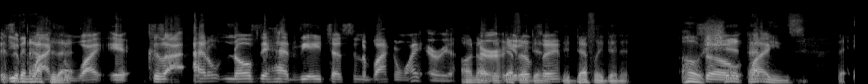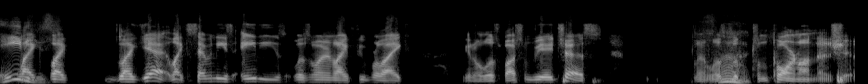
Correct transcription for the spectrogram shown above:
Is Even it black after that? and white? Because I, I don't know if they had VHS in the black and white area. Oh no, era, they definitely you know didn't. They definitely didn't. Oh so, shit, that like, means the eighties. Like like like yeah, like seventies, eighties was when like people were like, you know, let's watch some VHS. Let's Fuck. put some porn on that shit.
